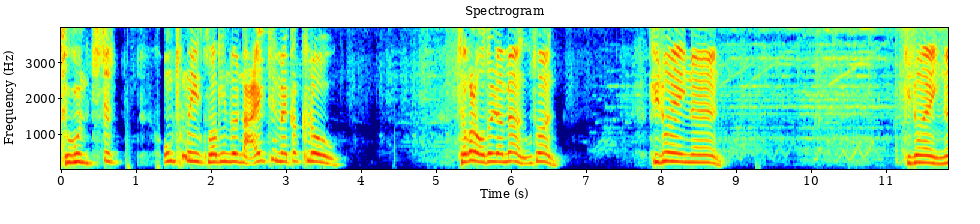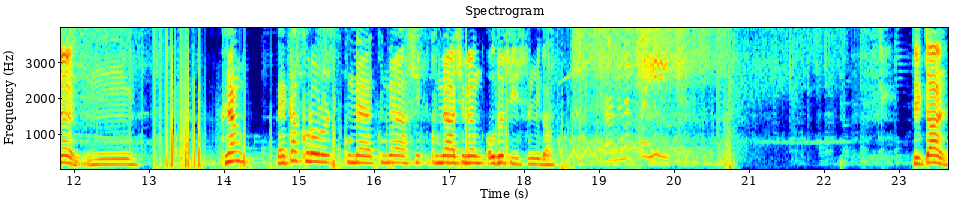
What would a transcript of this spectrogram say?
저건 진짜 엄청나게 구하기 힘든 나이트 메카 크로우. 저걸 얻으려면 우선 기존에 있는 기존에 있는 음 그냥 메카 크로우를 구매 구매하시 구매하시면 얻을 수 있습니다. 일단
